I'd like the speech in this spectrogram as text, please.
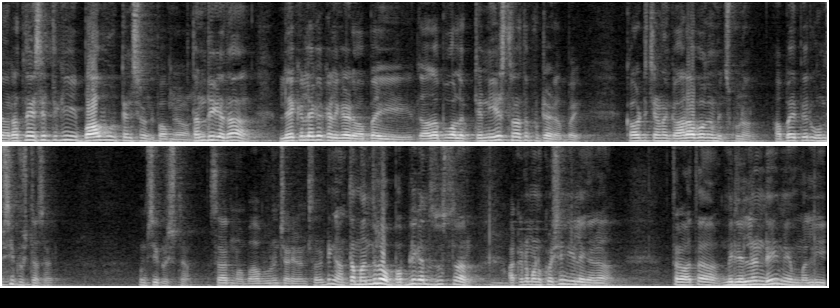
రత్నయ్య శెట్టికి బాబు టెన్షన్ ఉంది పాపం. తండ్రి కదా లేక లేక కలిగాడు అబ్బాయి. దాదాపు వాళ్ళకి టెన్ ఇయర్స్ తర్వాత పుట్టాడు అబ్బాయి. కాబట్టి చాలా గారాభంగా మెచ్చుకున్నారు. అబ్బాయి పేరు వంశీకృష్ణ సార్. వంశీకృష్ణ. సార్ మా బాబు గురించి అడగండి సార్. అంటే ఇంకా అంతమందిలో పబ్లిక్ అంతా చూస్తున్నారు. అక్కడ మనం క్వశ్చన్ చేయలేం కదా. తర్వాత మీరు వెళ్ళండి మేము మళ్ళీ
